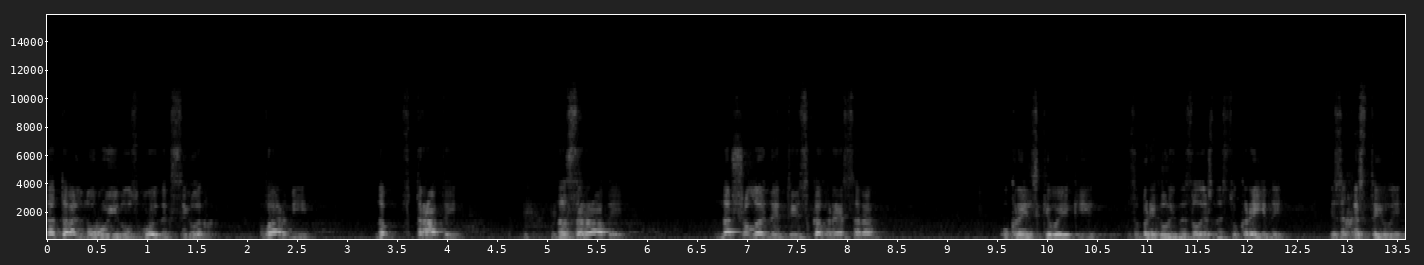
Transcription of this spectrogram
тотальну руїну в Збройних силах, в армії, на втрати, на зради, на шалений тиск агресора, українські вояки зберегли незалежність України і захистили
